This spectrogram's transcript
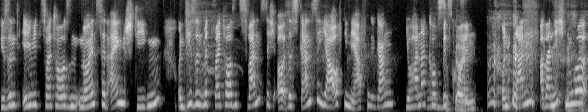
die sind irgendwie 2019 eingestiegen und die sind mit 2020 das ganze Jahr auf die Nerven gegangen. Johanna kauft Bitcoin. Und dann, aber nicht nur,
